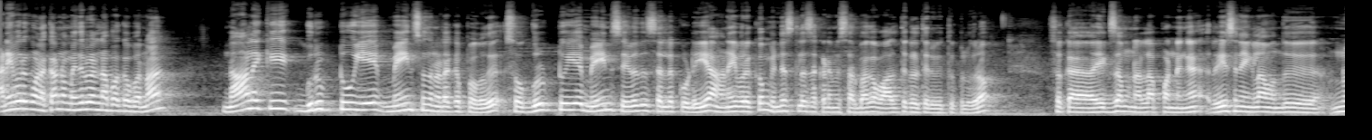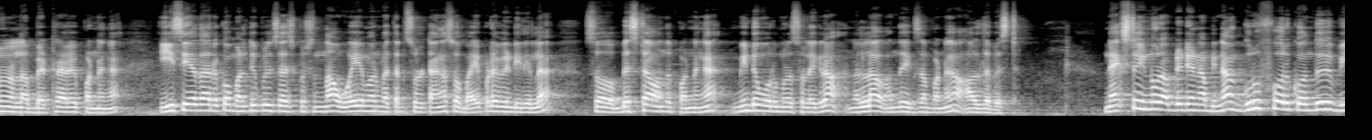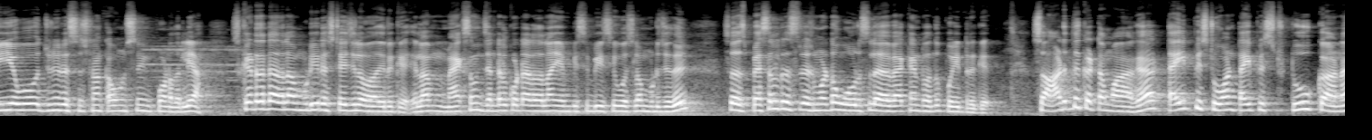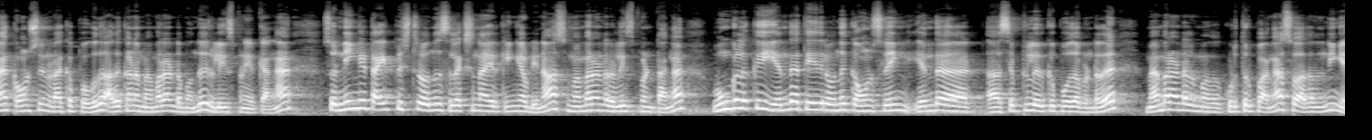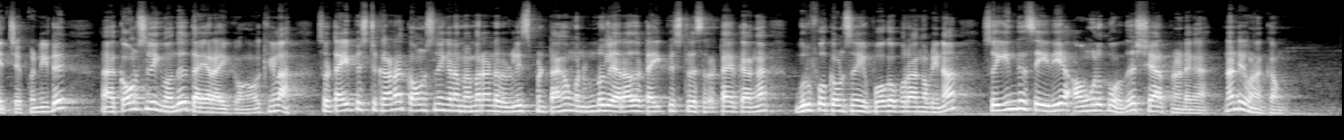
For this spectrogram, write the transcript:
அனைவருக்கும் வணக்கம். நம்ம இந்த என்ன பார்க்க போகிறோம்னா நாளைக்கு குரூப் டூ ஏ மெயின்ஸ் வந்து நடக்க போகுது. So group two A mains எழுத செல்லக்கூடிய அனைவருக்கும் வின்னஸ் கிளாஸ் அகாடமி சார்பாக வாழ்த்துக்கள் தெரிவித்துக் கொள்கிறோம். ஸோ க எக்ஸாம் நல்லா பண்ணுங்கள் ரீசனிங்லாம் வந்து இன்னும் நல்லா பெட்டராகவே பண்ணுங்கள் ஈஸியாக தான் இருக்கும். மல்டிபிள் சாய்ஸ் கொஸ்டின் தான் ஓஎம்ஆர் மெத்தட் சொல்லிட்டாங்க. ஸோ பயப்பட வேண்டியதில்லை. ஸோ பெஸ்ட்டாக வந்து பண்ணுங்கள் மீண்டும் ஒரு முறை சொல்லிக்கிறோம். நல்லா வந்து எக்ஸாம் பண்ணுங்கள் ஆல் த பெஸ்ட் நெக்ஸ்ட்டு இன்னொரு அப்டேட் என்ன அப்படின்னா குரூப் ஃபோருக்கு வந்து விஏஓ ஜூனியர் அசிஸ்டன்ட் கவுன்சிலிங் போனது இல்லையா? ஸோ கிட்டத்தட்ட அதெல்லாம் முடிகிற ஸ்டேஜில் இருக்குது எல்லாம் மேக்ஸிமம் ஜென்ரல் கோட்டா அதெல்லாம் எம்பிசி பிசிஓஸ்லாம் முடிஞ்சது. ஸோ ஸ்பெஷல் ரிசர்வேஷன் மட்டும் ஒரு சில வேக்கண்ட் வந்து போயிட்டுருக்கு ஸோ அடுத்த கட்டமாக டைப்பிஸ்ட் ஒன் டைப்பிஸ்ட் டூக்கான கவுன்சிலிங் நடக்க போகுது. அதுக்கான மெமராண்டம் வந்து ரிலீஸ் பண்ணியிருக்காங்க. ஸோ நீங்கள் டைப்பிஸ்ட் வந்து செலெக்ஷன் ஆகிருக்கீங்க அப்படின்னா ஸோ மெமராண்டம் ரிலீஸ் பண்ணிட்டாங்க. உங்களுக்கு எந்த தேதியில் வந்து கவுன்சிலிங் எந்த ஷிஃப்ட்டில் இருக்க போகுது அப்படின்றத மெமராண்டம் கொடுத்துருப்பாங்க. ஸோ அதை வந்து நீங்கள் செக் பண்ணிவிட்டு கவுன்சிலிங் வந்து தயாராகிக்கோங்க ஓகேங்களா? ஸோ டைப்பிஸ்ட்டுக்கான கவுன்சிலிங்கான மெமராண்டம் ரிலீஸ் பண்ணிட்டாங்க. உங்கள் நண்பர்கள் யாராவது டைப்பிஸ்ட்டில் செலக்ட் ஆயிருக்காங்க குரூப் ஃபோர் கவுன்சிலிங் போக போகிறாங்க அப்படின்னா ஸோ இந்த செய்தியை அவங்களுக்கும் வந்து ஷேர் பண்ணிடுங்க. நன்றி வணக்கம்.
